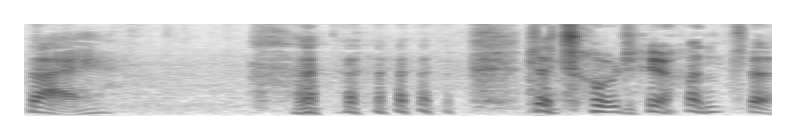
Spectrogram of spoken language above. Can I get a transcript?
Nej, det trodde jag inte.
